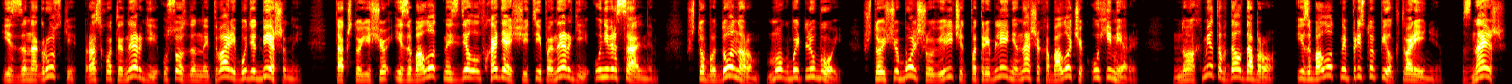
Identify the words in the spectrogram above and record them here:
Из-за нагрузки расход энергии у созданной твари будет бешеный, так что еще и заболотный сделал входящий тип энергии универсальным, чтобы донором мог быть любой, что еще больше увеличит потребление наших оболочек у Химеры. Но Ахметов дал добро, и заболотный приступил к творению. Знаешь,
